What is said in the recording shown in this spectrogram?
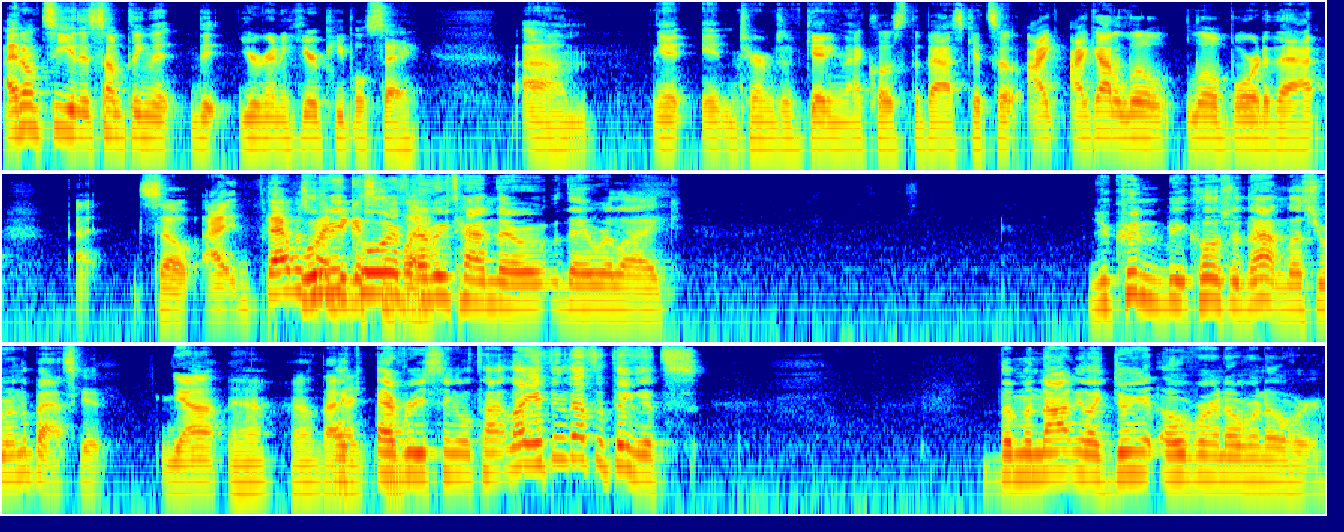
I don't see it as something that, that you're going to hear people say. Um, in, in terms of getting that close to the basket, so I, I got a little little bored of that. So I that was Would my it would be biggest cooler if every time they were they were like, you couldn't be closer than that unless you were in the basket. yeah, yeah, well, that Like every single time. Like I think that's the thing. It's the monotony, like doing it over and over and over,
